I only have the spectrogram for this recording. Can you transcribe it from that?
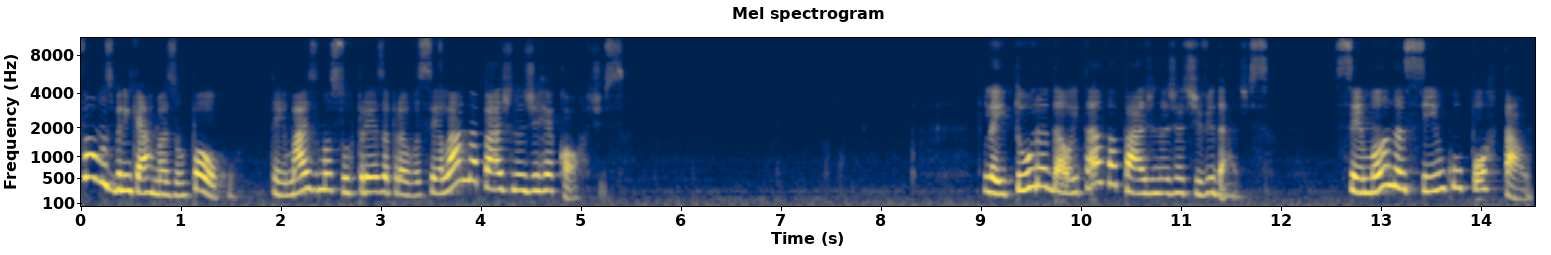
Vamos brincar mais um pouco? Tem mais uma surpresa para você lá na página de recortes. Leitura da oitava página de atividades. Semana 5, portal.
